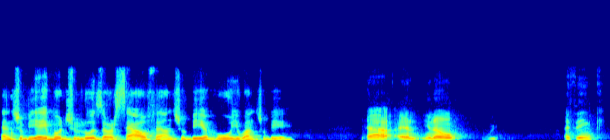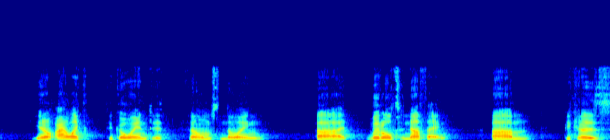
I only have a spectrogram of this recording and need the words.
and to be able to lose yourself and to be who you want to be. Yeah and you know we, i think you know i like to go into films knowing uh, little to nothing um, because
